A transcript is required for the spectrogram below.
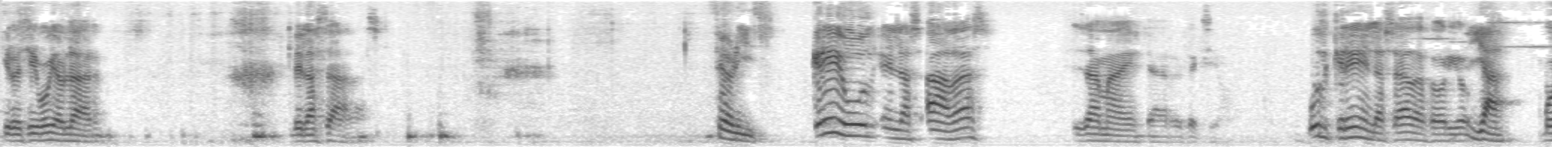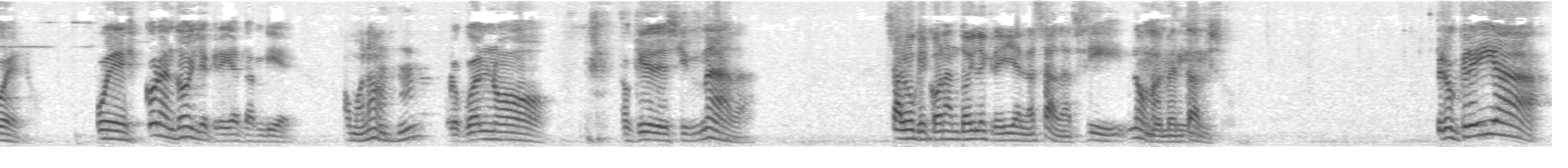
Quiero decir, voy a hablar de las hadas. Fairies. ¿Cree Ud en las hadas? Se llama esta reflexión. ¿Ud cree en las hadas, Dorio? Ya. Bueno, pues Conan Doyle le creía también, ¿Cómo no? lo cual no, no quiere decir nada. Salvo que Conan Doyle creía en las hadas. Sí, no más eso. Pero creía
